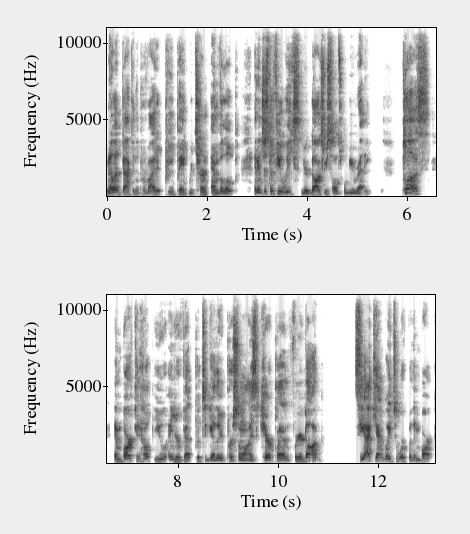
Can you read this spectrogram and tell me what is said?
Mail it back in the provided prepaid return envelope, and in just a few weeks, your dog's results will be ready. Plus, Embark can help you and your vet put together a personalized care plan for your dog. See, I can't wait to work with Embark.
